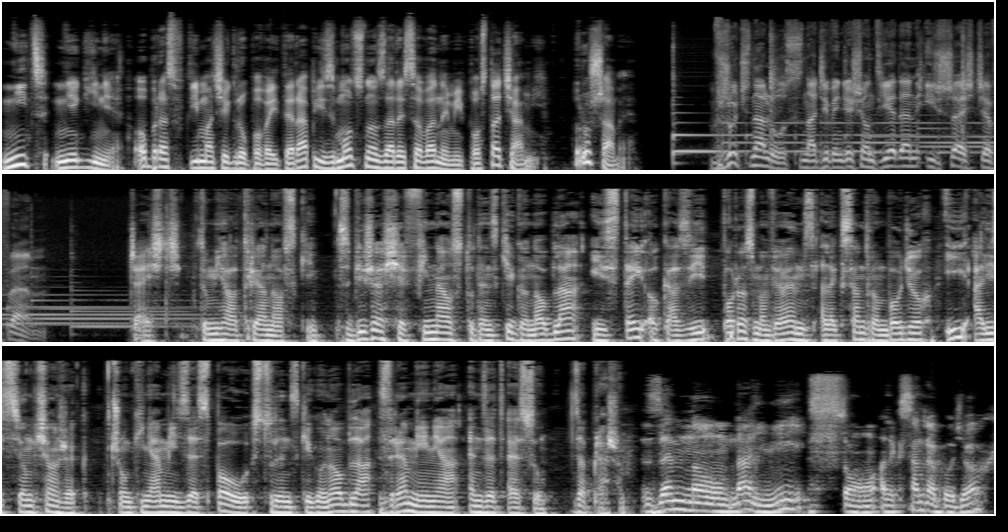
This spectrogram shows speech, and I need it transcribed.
Nic nie ginie. Obraz w klimacie grupowej terapii z mocno zarysowanymi postaciami. Ruszamy. Wrzuć na luz na 91 i 6 FM. Cześć, tu Michał Trianowski. Zbliża się finał Studenckiego Nobla i z tej okazji porozmawiałem z Aleksandrą Bodzioch i Alicją Książek, członkiniami zespołu Studenckiego Nobla z ramienia NZS-u. Zapraszam. Ze mną na linii są Aleksandra Bodzioch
